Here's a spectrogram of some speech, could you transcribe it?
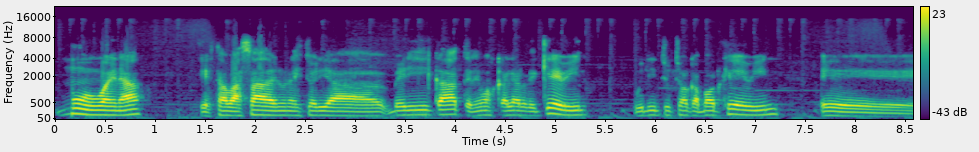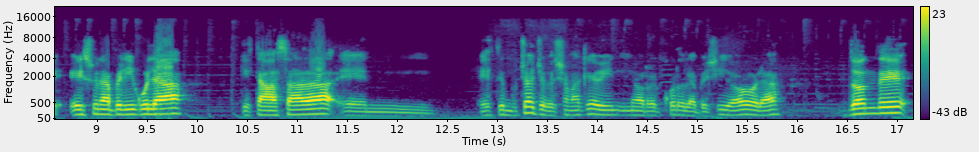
mm. muy buena, que está basada en una historia verídica, tenemos que hablar de Kevin, we need to talk about Kevin, eh, es una película que está basada en este muchacho que se llama Kevin, no recuerdo el apellido ahora, donde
